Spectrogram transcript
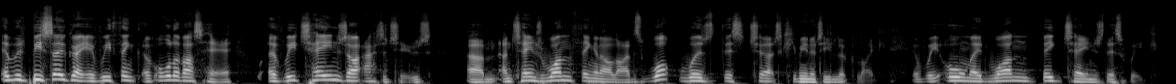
it would be so great if we think of all of us here, if we changed our attitudes um, and changed one thing in our lives, what would this church community look like? If we all made one big change this week,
